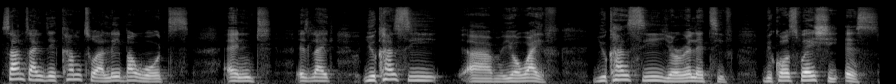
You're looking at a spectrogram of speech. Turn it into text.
Sometimes they come to our labor wards and it's like you can't see um, your wife, you can't see your relative because where she is.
